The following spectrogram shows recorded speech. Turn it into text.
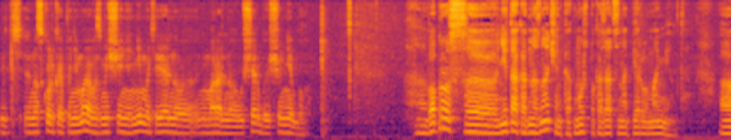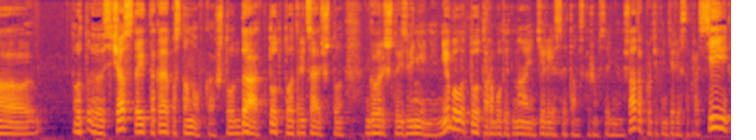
Ведь, э, насколько я понимаю, возмещения ни материального, ни морального ущерба еще не было. Вопрос э, не так однозначен, как может показаться на первый момент – вот э, сейчас стоит такая постановка, что да, тот, кто отрицает, что говорит, что извинения не было, тот работает на интересы, там, скажем, Соединенных Штатов против интересов России,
